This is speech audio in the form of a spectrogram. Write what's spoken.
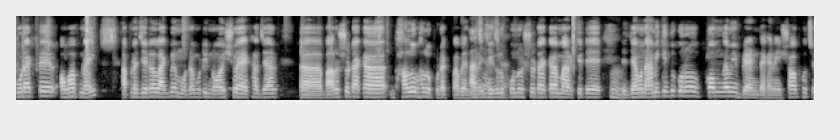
প্রোডাক্টের অভাব নাই। আপনার যেটা লাগবে মোটামুটি নয়শো, এক হাজার বারোশো টাকা ভালো ভালো প্রোডাক্ট পাবেন। মানে আচ্ছা, যেগুলো আচ্ছা। পনেরোশো টাকা মার্কেটে যেমন আমি কিন্তু কোনো কম দামি ব্র্যান্ড দেখা নেই সব হচ্ছে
